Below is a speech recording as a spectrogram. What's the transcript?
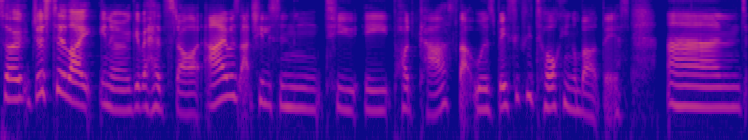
So, just to like, you know, give a head start, I was actually listening to a podcast that was basically talking about this. And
